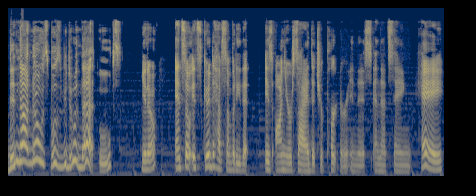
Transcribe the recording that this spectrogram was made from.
did not know it's supposed to be doing that. Oops. You know? And so it's good to have somebody that is on your side that's your partner in this and that's saying hey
